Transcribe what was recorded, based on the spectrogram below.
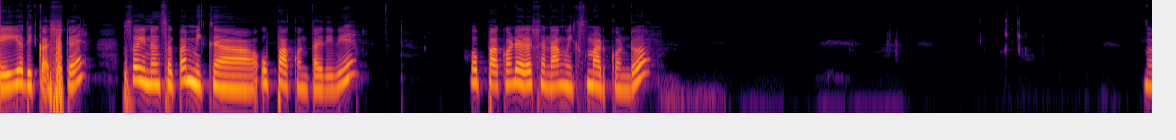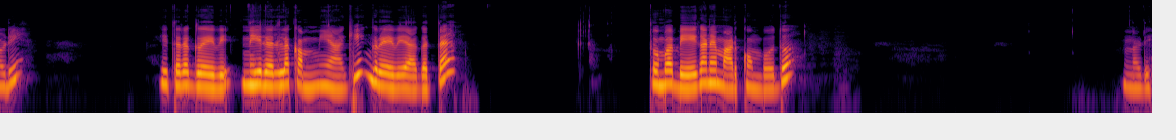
ಬೇಯೋದಕ್ಕಷ್ಟೇ. ಸೊ ಇನ್ನೊಂದು ಸ್ವಲ್ಪ ಮಿಕ್ ಉಪ್ಪು ಹಾಕ್ಕೊತಾ ಇದ್ದೀವಿ ಉಪ್ಪು ಹಾಕ್ಕೊಂಡು ಎಲ್ಲ ಚೆನ್ನಾಗಿ ಮಿಕ್ಸ್ ಮಾಡಿಕೊಂಡು ನೋಡಿ ಈ ಥರ ಗ್ರೇವಿ ನೀರೆಲ್ಲ ಕಮ್ಮಿಯಾಗಿ ಗ್ರೇವಿ ಆಗುತ್ತೆ. ತುಂಬ ಬೇಗನೆ ಮಾಡ್ಕೊಬೋದು. ನೋಡಿ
